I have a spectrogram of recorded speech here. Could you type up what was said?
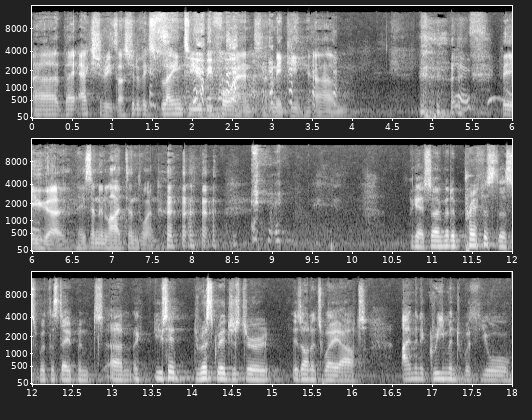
Uh, they actuaries. I should have explained to you beforehand, Nicky. Um, Yes. there you go. There's an enlightened one. Okay, so I'm going to preface this with the statement. Um, you said the risk register is on its way out. I'm in agreement with your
